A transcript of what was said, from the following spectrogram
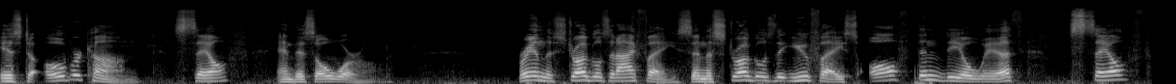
is to overcome self and this old world. Friend, the struggles that I face and the struggles that you face often deal with self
